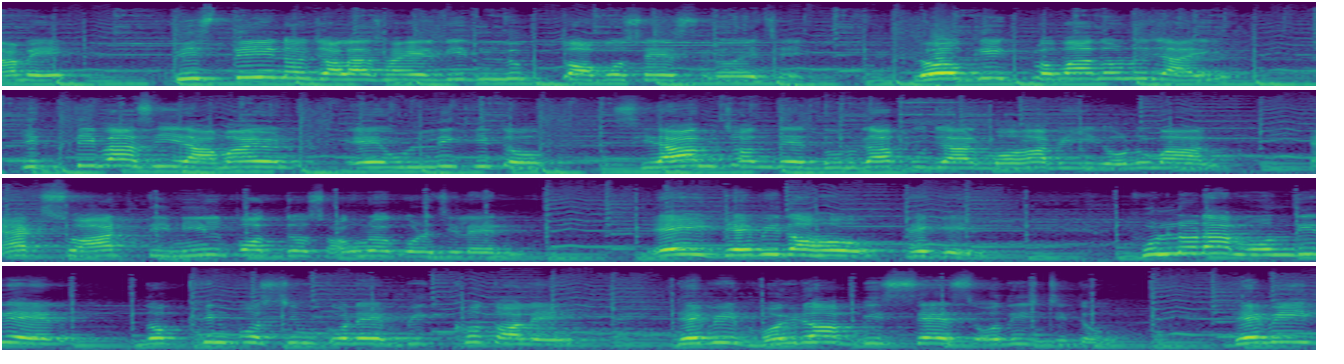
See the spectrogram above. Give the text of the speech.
নামে বিস্তীর্ণ জলাশয়ের বিলুপ্ত অবশেষ রয়েছে। লৌকিক প্রবাদ অনুযায়ী কৃত্তিবাসী রামায়ণ এ উল্লিখিত শ্রীরামচন্দ্রের দুর্গাপূজার মহাবীর হনুমান একশো আটটি নীলপদ্ম সংগ্রহ করেছিলেন এই দেবীদহ থেকে। ফুল্লরা মন্দিরের দক্ষিণ পশ্চিম কোণে বৃক্ষতলে দেবীর ভৈরব বিশেষ অধিষ্ঠিত। দেবীর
